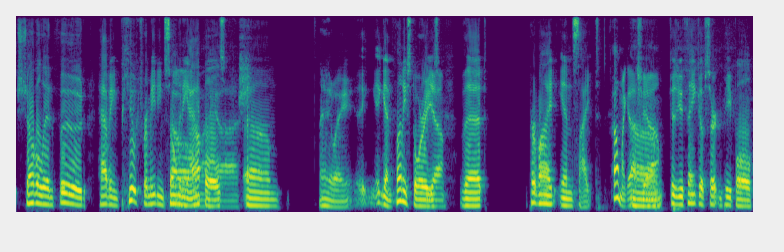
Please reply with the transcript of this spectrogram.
shovel in food, having puked from eating so many Oh, my apples. Um, anyway, again, funny stories yeah. that provide insight. Oh my gosh. yeah. Because you think of certain people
